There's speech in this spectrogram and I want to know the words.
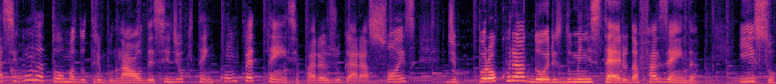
A segunda turma do tribunal decidiu que tem competência para julgar ações de procuradores do Ministério da Fazenda. Isso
